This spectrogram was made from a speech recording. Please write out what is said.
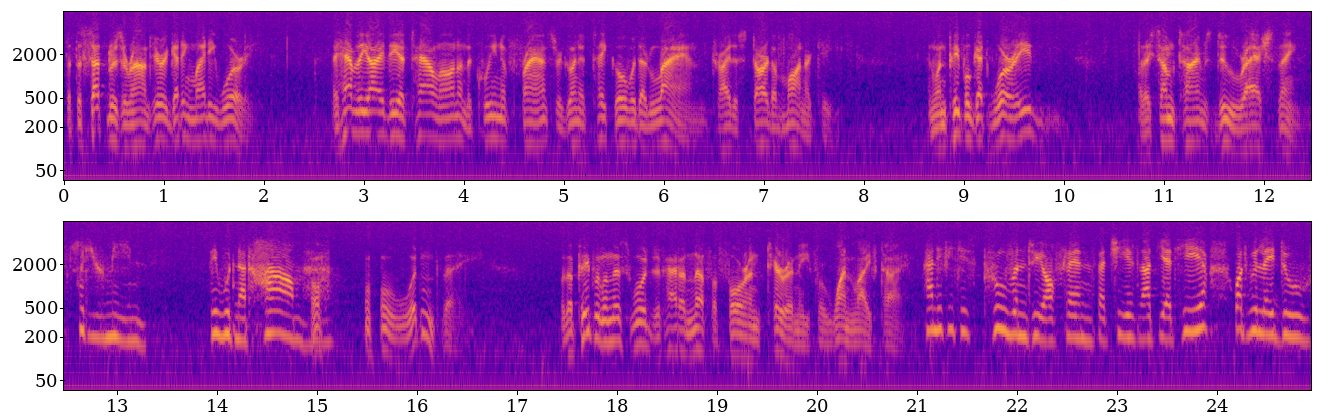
that the settlers around here are getting mighty worried. They have the idea Talon and the Queen of France are going to take over their land, try to start a monarchy. And when people get worried, well, they sometimes do rash things. What do you mean? They would not harm her. Oh, wouldn't they? The people in this woods have had enough of foreign tyranny for one lifetime. And if it is proven to your friends that she is not yet here, what will they do?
